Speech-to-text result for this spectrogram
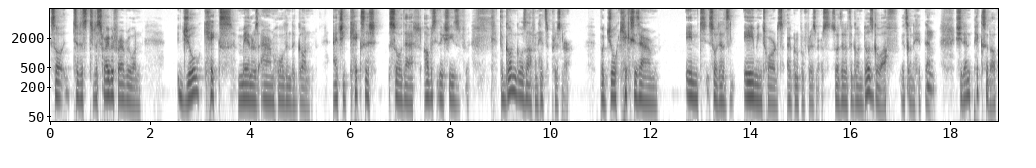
So to des- to describe it for everyone, Jo kicks Mailer's arm holding the gun, and she kicks it so that obviously like she's the gun goes off and hits a prisoner, but Jo kicks his arm into so that it's aiming towards a group of prisoners, so that if the gun does go off, it's going to hit them. Hmm. She then picks it up,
